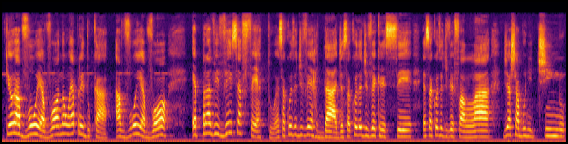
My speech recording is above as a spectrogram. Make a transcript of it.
Porque avô e avó não é para educar. Avô e avó é para viver esse afeto, essa coisa de verdade, essa coisa de ver crescer, essa coisa de ver falar, de achar bonitinho.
